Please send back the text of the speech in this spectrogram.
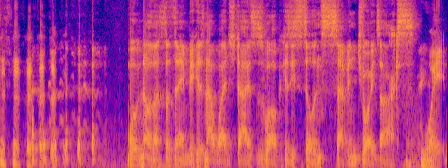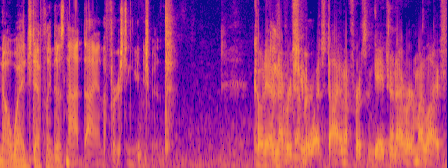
well no that's the thing because now wedge dies as well because he's still in seven droids arcs Wait, no, Wedge definitely does not die in the first engagement. Cody, I've never seen a wedge die in the first engagement ever in my life.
